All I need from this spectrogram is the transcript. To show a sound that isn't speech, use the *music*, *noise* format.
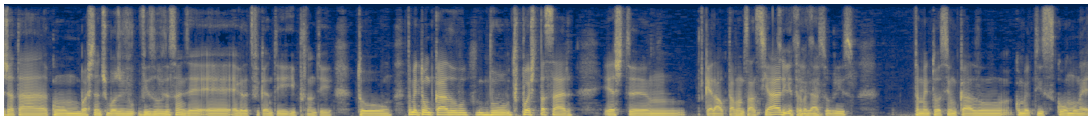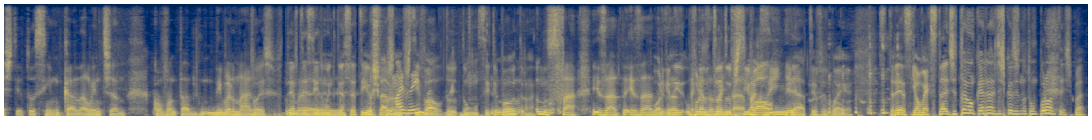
já está com bastantes boas visualizações. É, é, é gratificante e, e portanto, e tô, também estou um bocado do, depois de passar este. Hum, porque era algo que estávamos a ansiar sim, e a sim, trabalhar sim. sobre isso também estou assim um bocado, como eu disse, com a moléstia. Estou assim um bocado alentejando, com vontade de hibernar. Pois, deve mas, ter sido muito cansativo estar num festival de, de, um sítio para o outro, no, no sofá, exato, exato. O, exato, o produtor do festival yeah, teve bem stress e ao backstage, então caralho, as coisas não estão prontas. Pá.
